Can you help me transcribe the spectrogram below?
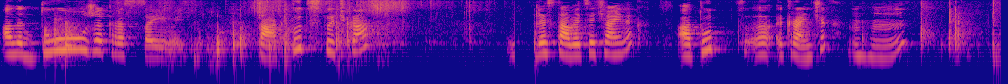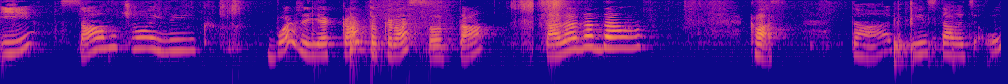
але дуже красивий. Так, тут штучка, де ставиться чайник, а тут е, екранчик. Угу. І сам чайник. Боже, яка то красота! Та-да-да-да! Клас. Так, він ставиться. У,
